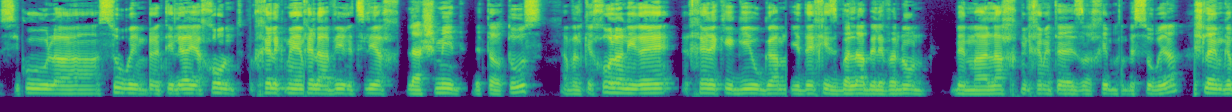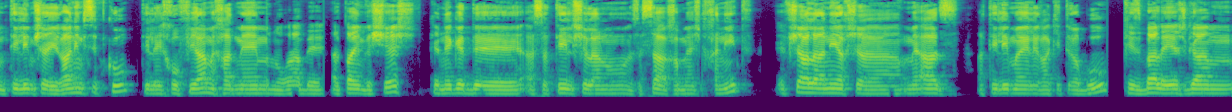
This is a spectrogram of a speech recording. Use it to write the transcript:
סיפקו לסורים טילי היחונט, חלק מהם חיל האוויר הצליח להשמיד בטרטוס, אבל ככל הנראה חלק הגיעו גם ידי חיזבאללה בלבנון במהלך מלחמת האזרחים בסוריה. יש להם גם טילים שהאיראנים סיפקו, טילי חוף ים, אחד מהם נורה ב-2006 כנגד uh, הסטיל שלנו, סער 5 חנית. אפשר להניח שמאז הטילים האלה רק התרבו. חיזבאללה יש גם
